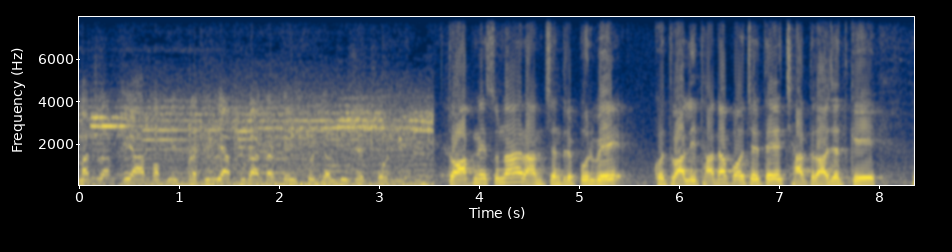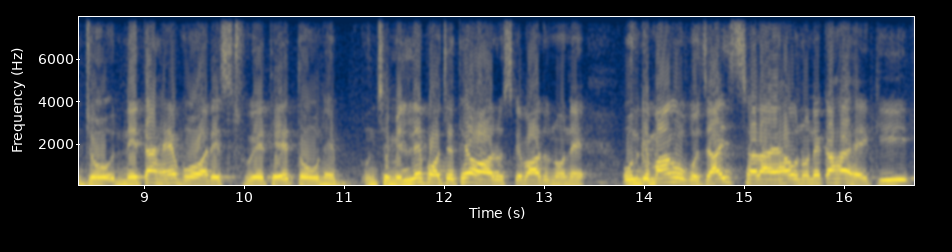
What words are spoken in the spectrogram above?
मतलब कि आप अपनी प्रक्रिया पूरा करके इसको जल्दी से छोड़िए। तो आपने सुना, रामचंद्र पूर्वे कोतवाली थाना पहुँचे थे। छात्र राजद के जो नेता हैं, वो अरेस्ट हुए थे तो उन्हें, उनसे मिलने पहुँचे थे और उसके बाद उन्होंने, उनके मांगों को जायज़ ठहराया उन्होंने कहा है कि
